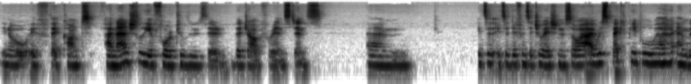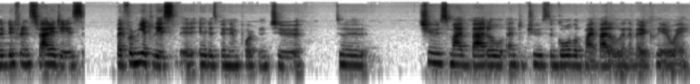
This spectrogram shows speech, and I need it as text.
you know, if they can't financially afford to lose their, their job, for instance. Um, it's a it's a different situation. So I respect people who have and their different strategies, but for me at least, it, it has been important to to choose my battle and to choose the goal of my battle in a very clear way.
